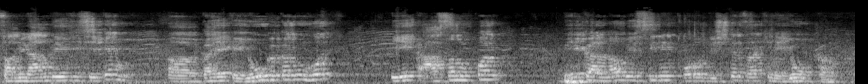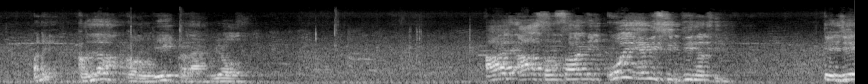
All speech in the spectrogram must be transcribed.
સ્વામી રામદેવજી છે કેમ કહે કે યોગ કરવું હોય, એક આસન ઉપર ભેગા ન બેસીને થોડો ડિસ્ટન્સ રાખીને યોગ કરો. અને કલાક કરો, એક કલાક વ્યવસ્થા આજ આ સંસારની કોઈ એવી સિદ્ધિ નથી. કે જે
